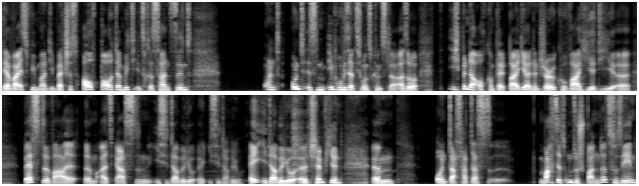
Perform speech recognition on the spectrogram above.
der weiß, wie man die Matches aufbaut, damit die interessant sind. Und, und ist ein Improvisationskünstler. Also ich bin da auch komplett bei dir. Denn Jericho war hier die äh, beste Wahl ähm, als ersten ECW, äh, ECW, AEW äh, Champion. ähm, und das hat das äh, macht es jetzt umso spannender zu sehen,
